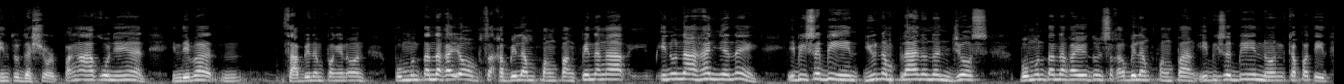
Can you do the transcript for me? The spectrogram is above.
into the shore. Pangako niya yan. Hindi ba? Sabi ng Panginoon, pumunta na kayo sa kabilang pangpang. Pinanga, inunahan niya na eh. Ibig sabihin, yun ang plano ng Diyos. Pumunta na kayo dun sa kabilang pangpang. Ibig sabihin nun, kapatid,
